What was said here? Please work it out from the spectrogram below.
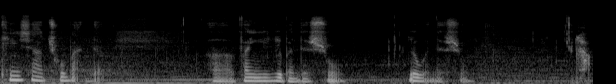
天下出版的，呃，翻译日本的书，日文的书。好，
